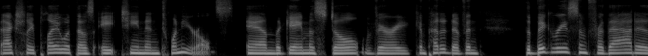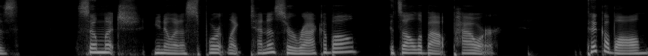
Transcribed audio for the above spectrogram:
actually play with those 18 and 20 year olds and the game is still very competitive. And the big reason for that is so much you know in a sport like tennis or racquetball it's all about power. Pickleball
